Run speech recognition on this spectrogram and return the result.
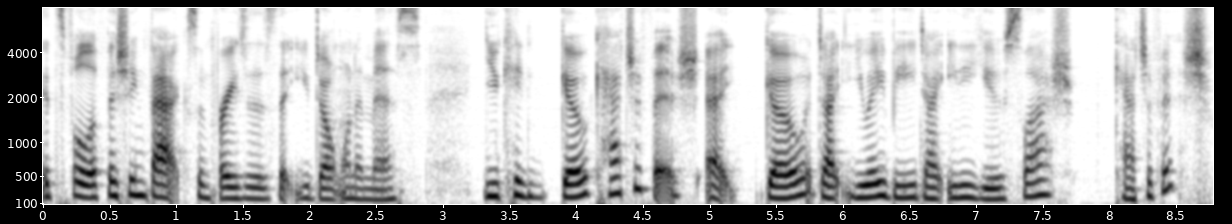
It's full of fishing facts and phrases that you don't want to miss. You can go catch a fish at go.uab.edu slash catch a fish.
